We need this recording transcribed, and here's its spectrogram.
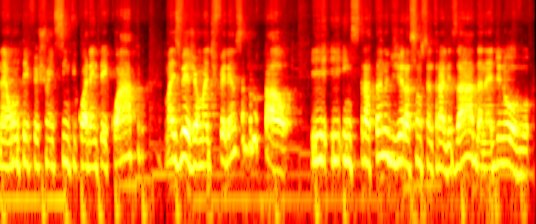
Né? Ontem fechou em 5,44, mas veja, é uma diferença brutal. E, e, em se tratando de geração centralizada, né, de novo,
